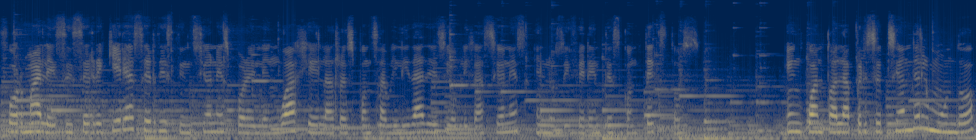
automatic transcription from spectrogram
formales y se requiere hacer distinciones por el lenguaje, las responsabilidades y obligaciones en los diferentes contextos. En cuanto a la percepción del mundo,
